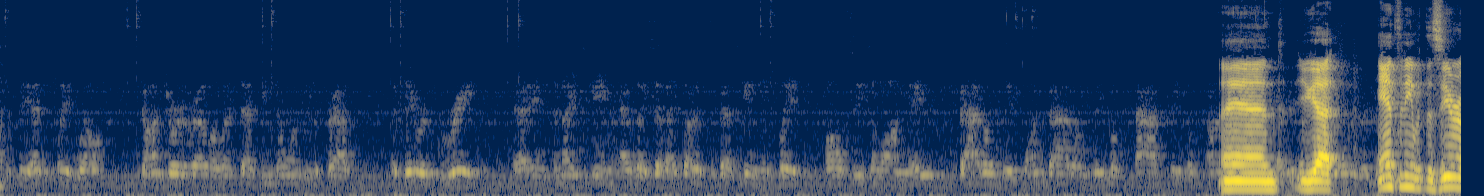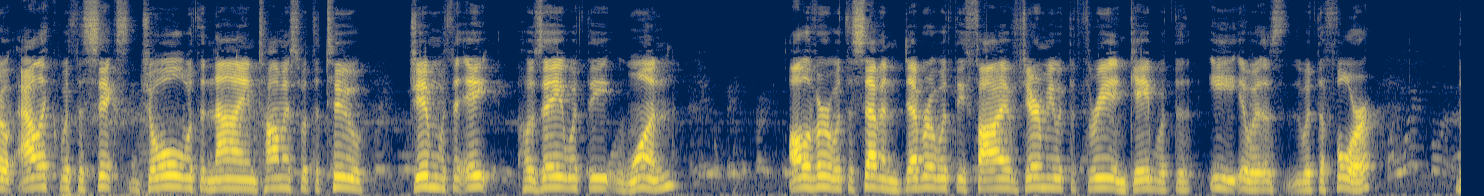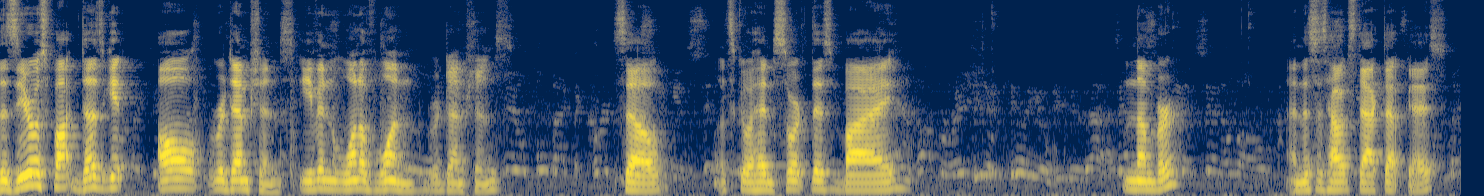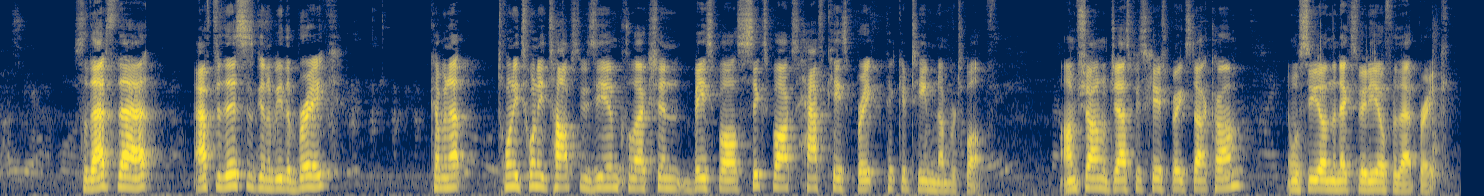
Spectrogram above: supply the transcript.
And you got Anthony with the zero, Alec with the six, Joel with the nine, Thomas with the two, Jim with the eight, Jose with the one, Oliver with the seven, Deborah with the five, Jeremy with the three, and Gabe with the E. It was with the four. The zero spot does get all redemptions, even one of one redemptions. So let's go ahead and sort this by number. And this is how it stacked up, guys. So that's that. After this is going to be the break. Coming up, 2020 Topps Museum Collection Baseball six box half case break. Pick your team number 12. I'm Sean with jaspyscasebreaks.com, and we'll see you on the next video for that break.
